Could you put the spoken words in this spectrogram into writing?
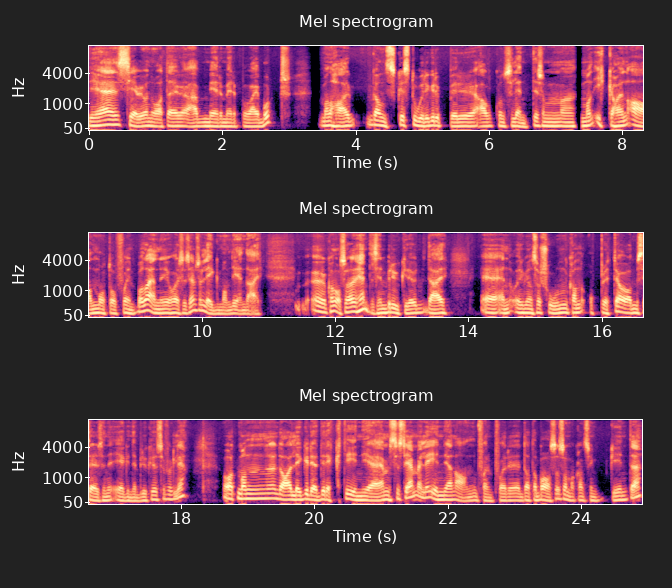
Det ser vi jo nå at det er mer og mer på vei bort. Man har ganske store grupper av konsulenter som man ikke har en annen måte å få inn på da, enn i HR-system, så legger man det igjen der. Det kan også hentes inn brukere der en organisasjon kan opprette og administrere sine egne brukere, selvfølgelig og at man da legger det direkte inn i EM-system eller inn i en annen form for eh, database som man kan synke inn til.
